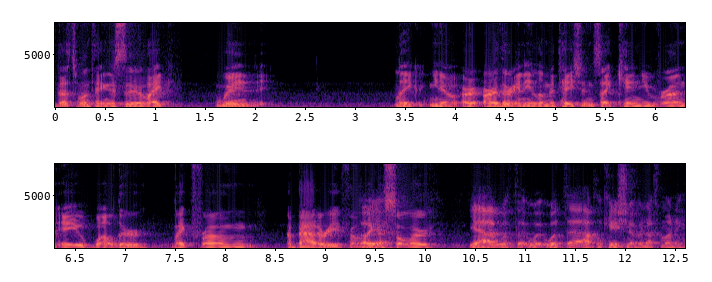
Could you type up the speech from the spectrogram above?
that's one thing. Is there like when like you know are, are there any limitations? Like can you run a welder like from a battery from Oh, like yeah. a solar? Yeah, with the, with- with the application of enough money.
